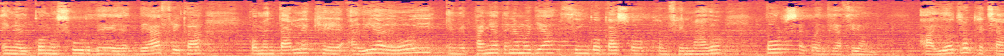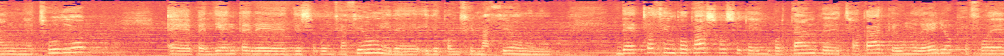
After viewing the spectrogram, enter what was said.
en el cono sur de, África, comentarles que a día de hoy en España tenemos ya cinco casos confirmados por secuenciación. Hay otros que están en estudio eh, pendientes de, secuenciación y de, y de confirmación de estos cinco casos sí que es importante destacar que uno de ellos, que fue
